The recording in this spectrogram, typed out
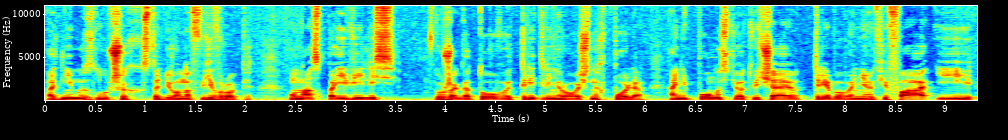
одним из лучших стадионов в Европе. У нас появились уже готовы три тренировочных поля. Они полностью отвечают требованиям ФИФА, и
